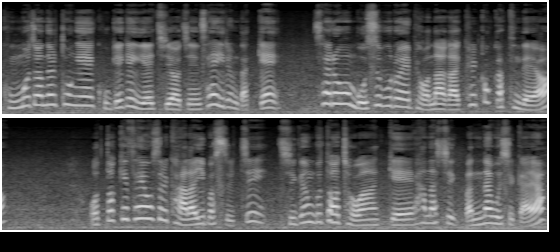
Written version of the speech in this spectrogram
공모전을 통해 고객에 의해 지어진 새 이름답게 새로운 모습으로의 변화가 클 것 같은데요. 어떻게 새 옷을 갈아입었을지 지금부터 저와 함께 하나씩 만나보실까요?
